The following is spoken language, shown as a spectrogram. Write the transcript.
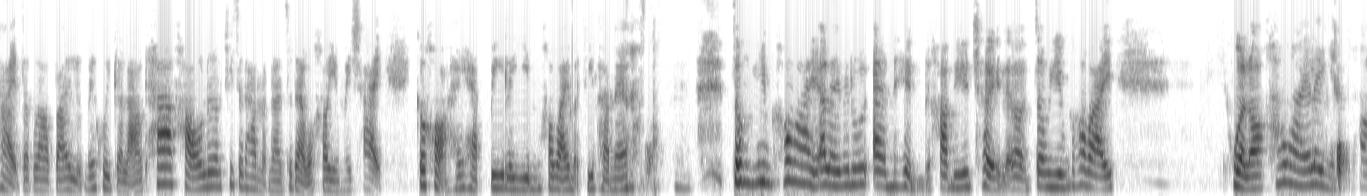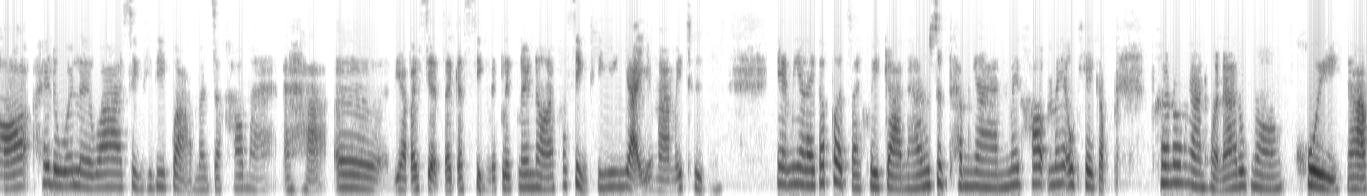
หายจากเราไปหรือไม่คุยกับเรา ถ้าเขาเลือกที่จะทำแบบนั้นแสดงว่าเขายังไม่ใช่ ก็ขอให้แฮปปี้และยิ้มเข้าไว้เหมือนที่พระแม่จงยิ้มเข้าไว้อะไรไม่รู้แอนเห็นคำนี้เฉยเลยแบบจงยิ้มเข้าไว้ หัวเราะเข้าไว้อะไรเงี้ยเพราะให้รู้ไว้เลยว่าสิ่งที่ดีกว่ามันจะเข้ามานะคะเออ อย่าไปเสียใจกับสิ่งเล็ก ๆ น้อยๆเพราะสิ่งที่ยิ่งใหญ่ยังมาไม่ถึงเนี่ยมีอะไรก็เปิดใจคุยกันนะคะรู้สึกทำงานไม่เข้าไม่โอเคกับเพื่อนร่วมงานหัวหน้าลูกน้องคุยนะคะ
